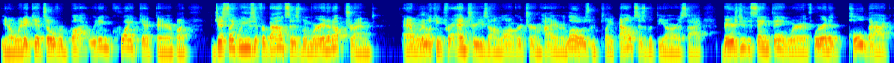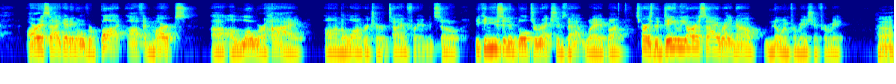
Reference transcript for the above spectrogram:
you know, when it gets over, but we didn't quite get there. But just like we use it for bounces when we're in an uptrend and we're yeah. looking for entries on longer term higher lows, we play bounces with the RSI. Bears do the same thing where if we're in a pullback, RSI getting over but often marks uh, a lower high on the longer term time frame. And so you can use it in both directions that way. But as far as the daily RSI right now, no information for me. Huh.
